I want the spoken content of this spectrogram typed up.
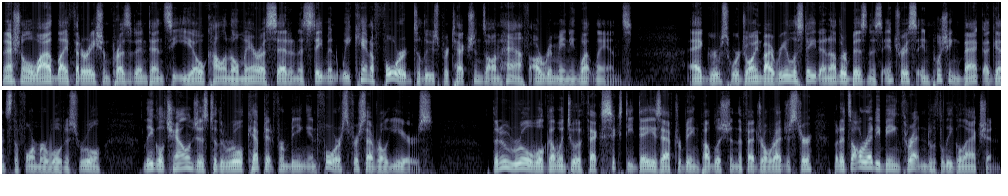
National Wildlife Federation President and CEO Collin O'Mara said in a statement, We can't afford to lose protections on half our remaining wetlands. Ag groups were joined by real estate and other business interests in pushing back against the former WOTUS rule. Legal challenges to the rule kept it from being enforced for several years. The new rule will go into effect 60 days after being published in the Federal Register, but it's already being threatened with legal action.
